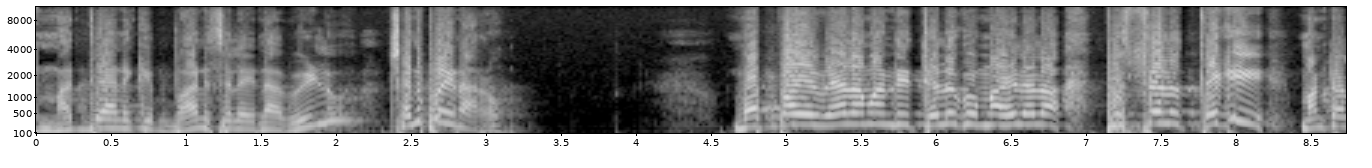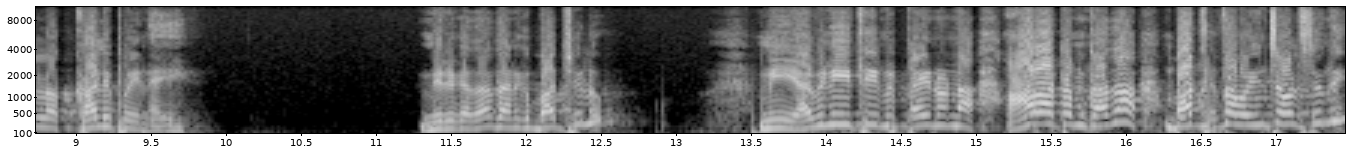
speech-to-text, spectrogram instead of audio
మద్యానికి బానిసలైన వీళ్ళు చనిపోయినారు. ముప్పై వేల మంది తెలుగు మహిళల పుస్తలు తెగి మంటల్లో కాలిపోయినాయి. మీరు కదా దానికి బాధ్యులు? మీ అవినీతి పైన ఆరాటం కాదా? బాధ్యత వహించవలసింది?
